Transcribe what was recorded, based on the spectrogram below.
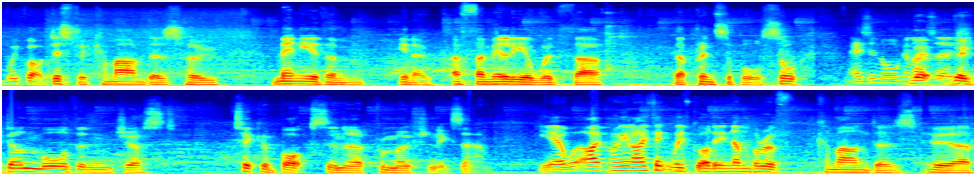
we've got district commanders who, many of them, you know, are familiar with uh, the principles. So as an organisation, they've done more than just tick a box in a promotion exam. Yeah, well, I, I mean, I think we've got a number of commanders who are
